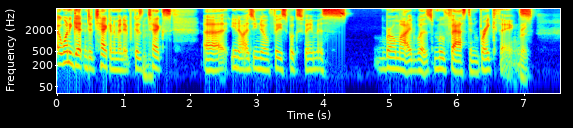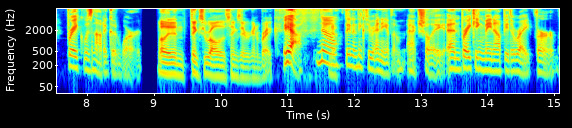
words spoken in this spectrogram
I, want to get into tech in a minute because Mhm. tech's, uh, you know, as you know, Facebook's famous bromide was move fast and break things. Right. Break was not a good word. well they didn't think through all the things they were going to break Yeah, no, Yeah. they didn't think through any of them actually, and breaking may not be the right verb,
